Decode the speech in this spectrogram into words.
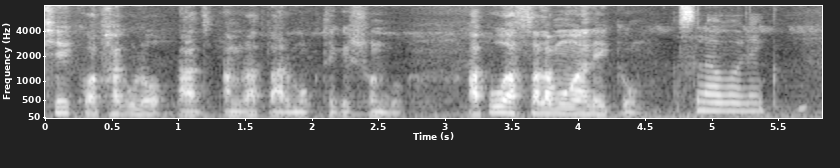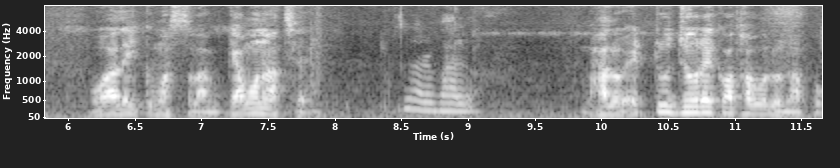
সেই কথাগুলো আজ আমরা তার মুখ থেকে শুনব। আপু আসসালামু আলাইকুম। আসসালামু আলাইকুম। ওয়ালাইকুম আসসালাম। কেমন আছেন? ভালো। ভালো একটু জোরে কথা বলুন আপু।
